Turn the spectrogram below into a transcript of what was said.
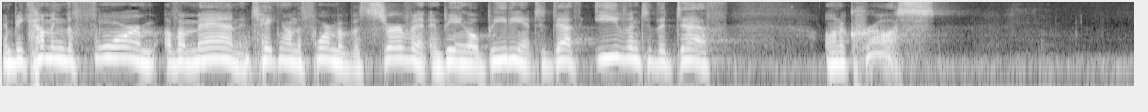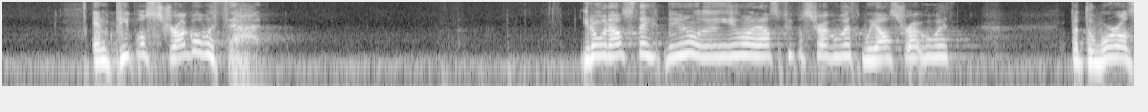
and becoming the form of a man and taking on the form of a servant and being obedient to death, even to the death on a cross. And people struggle with that. You know what else they you know, you know what else people struggle with? We all struggle with. But the world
